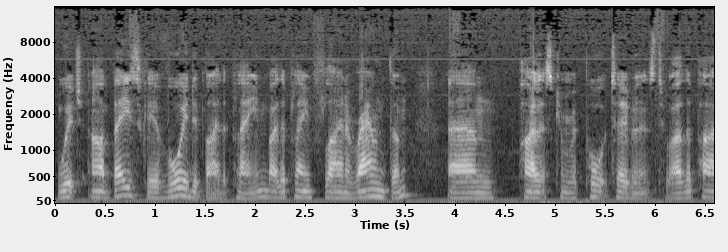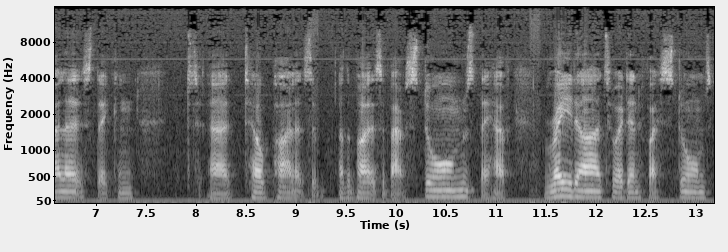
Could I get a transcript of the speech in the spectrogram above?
which are basically avoided by the plane, by the plane flying around them. Um, pilots can report turbulence to other pilots, they can uh, tell pilots, other pilots about storms, they have radar to identify storms,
